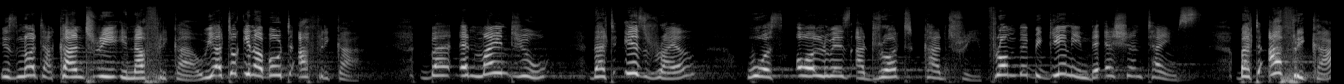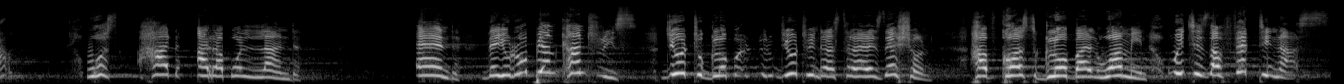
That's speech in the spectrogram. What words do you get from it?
is not a country in Africa. We are talking about Africa. But, and mind you, that Israel was always a drought country from the beginning, the ancient times. But Africa was had arable land. And the European countries, due to global, due to industrialization, have caused global warming, which is affecting us.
